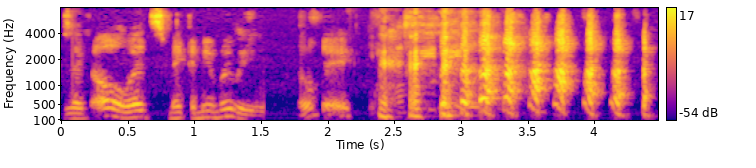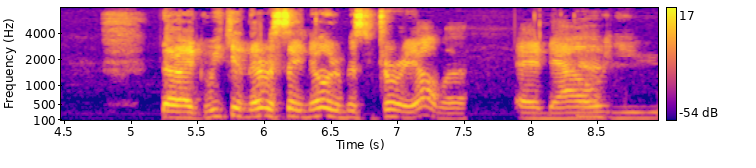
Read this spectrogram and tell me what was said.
He's like, "Oh, let's make a new movie." Okay. Yes, we. They're like, we can never say no to Mr. Toriyama, and now Yeah. you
